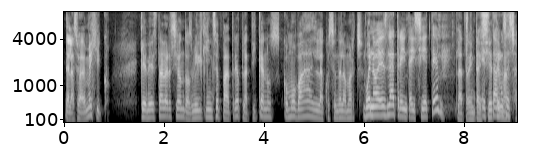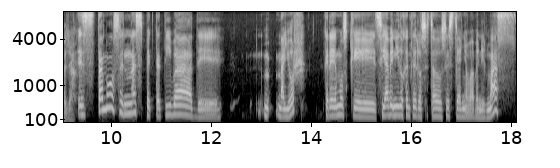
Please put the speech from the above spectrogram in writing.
de la Ciudad de México. Que en esta versión 2015 Patria, platícanos cómo va la cuestión de la marcha. Bueno, es la 37. La 37 marcha ya. Estamos en una expectativa de mayor Creemos que si ha venido gente de los estados este año va a venir más.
